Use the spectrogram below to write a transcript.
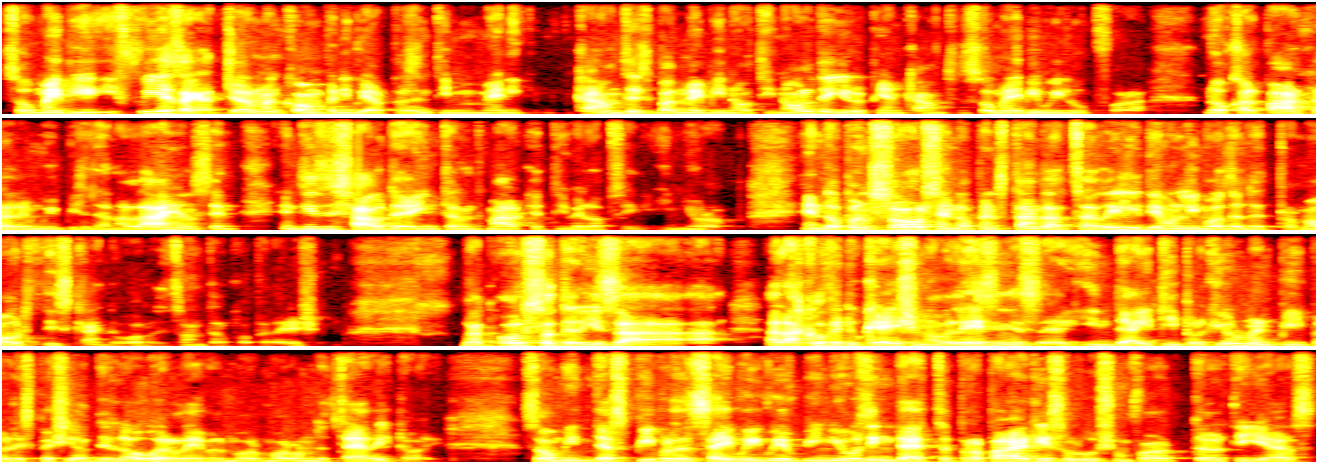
So maybe if we as a German company, we are present in many countries, but maybe not in all the European countries. So maybe we look for a local partner and we build an alliance. And, and this is how the internet market develops in, in Europe. And open source and open standards are really the only model that promotes this kind of horizontal cooperation. But also there is a, a lack of education, of laziness uh, in the IT procurement people, especially at the lower level, more, more on the territory. So I mean, there's people that say we, we've been using that proprietary solution for 30 years,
